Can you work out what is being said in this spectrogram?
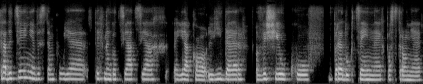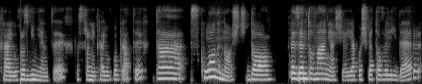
tradycyjnie występuje w tych negocjacjach jako lider wysiłków redukcyjnych po stronie krajów rozwiniętych, po stronie krajów bogatych. Ta skłonność do prezentowania się jako światowy lider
